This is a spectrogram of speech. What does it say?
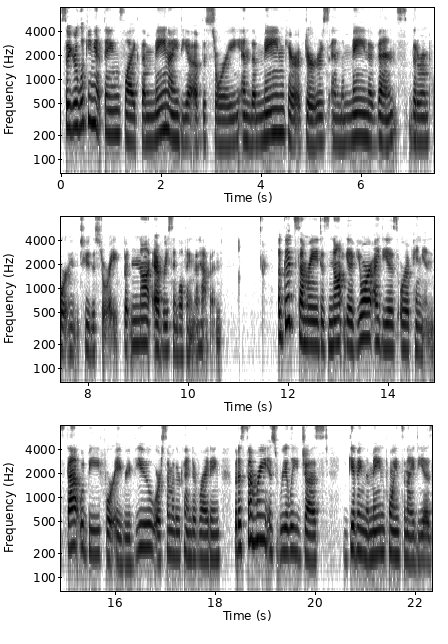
So you're looking at things like the main idea of the story and the main characters and the main events that are important to the story, but not every single thing that happened. A good summary does not give your ideas or opinions. That would be for a review or some other kind of writing, but a summary is really just giving the main points and ideas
